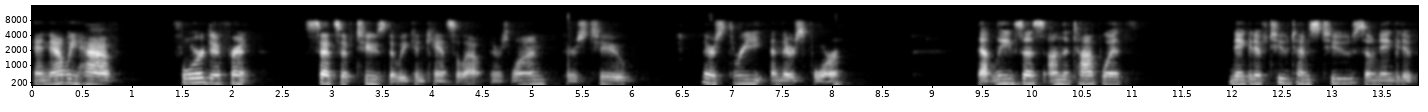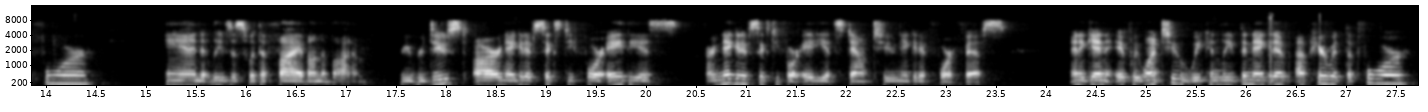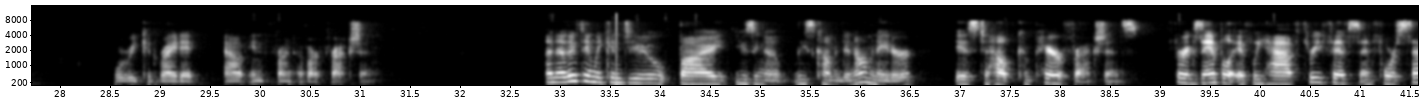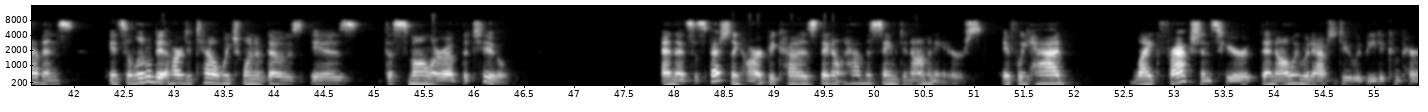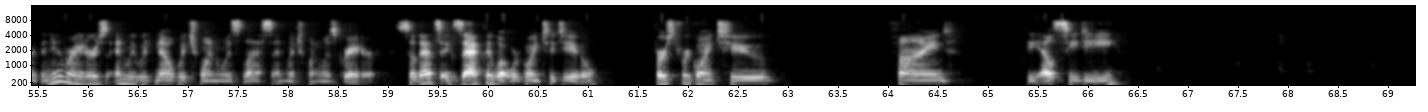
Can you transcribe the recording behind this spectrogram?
And now we have four different sets of 2's that we can cancel out. There's 1, there's 2, there's 3, and there's 4. That leaves us on the top with negative 2 times 2, so negative 4, and it leaves us with a 5 on the bottom. We reduced our negative 64 eighths our negative 64 eightieths down to negative 4 fifths. And again, if we want to, we can leave the negative up here with the 4, or we could write it out in front of our fraction. Another thing we can do by using a least common denominator is to help compare fractions. For example, if we have 3 fifths and 4 sevenths, it's a little bit hard to tell which one of those is the smaller of the two. And that's especially hard because they don't have the same denominators. If we had like fractions here, then all we would have to do would be to compare the numerators and we would know which one was less and which one was greater. So that's exactly what we're going to do. First, we're going to find the LCD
